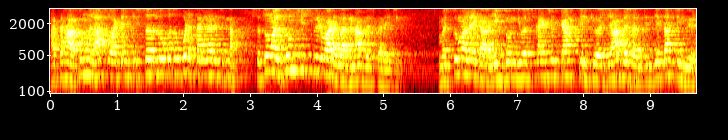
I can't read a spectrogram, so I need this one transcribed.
आता हा तुम्हाला असं वाटेल की सर लोक तर पुढे चालणारच आहेत ना तर तुम्हाला तुमची स्पीड वाढायला लागेल अभ्यास करायची. म्हणजे तुम्हाला एक एक दोन दिवस काय सुट्ट्या असतील किंवा जे अभ्यास असतील देत असतील वेळ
